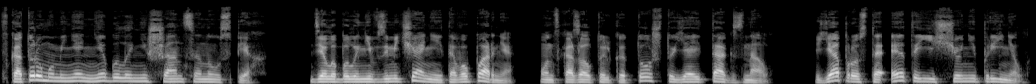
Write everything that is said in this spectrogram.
в котором у меня не было ни шанса на успех. Дело было не в замечании того парня, он сказал только то, что я и так знал. Я просто это еще не принял.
